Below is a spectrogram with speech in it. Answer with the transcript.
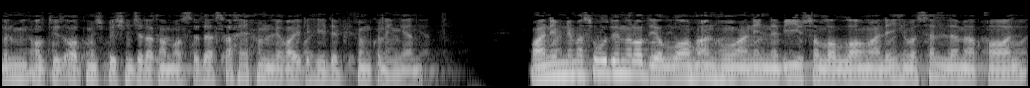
bir ming olti yuz oltmish beshinchi raqam ostida sahihun lig'oyrihi deb hukm qilingan وعن ابن مسعود رضي الله عنه عن النبي صلى الله عليه وسلم قال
